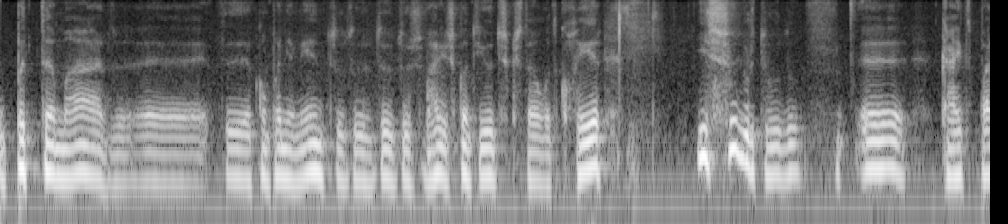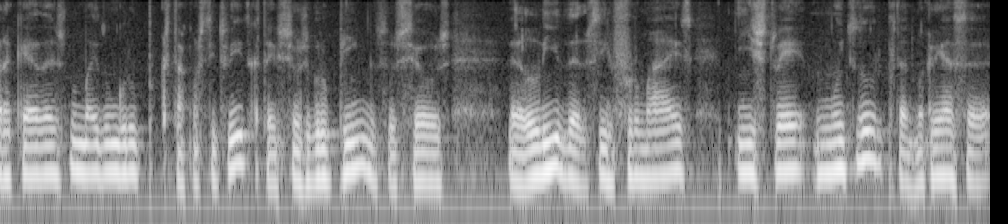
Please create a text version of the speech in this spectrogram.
o patamar uh, de acompanhamento do, do, dos vários conteúdos que estão a decorrer e, sobretudo, uh, cai de paraquedas no meio de um grupo que está constituído, que tem os seus grupinhos, os seus uh, líderes informais, e isto é muito duro. Portanto, uma criança,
